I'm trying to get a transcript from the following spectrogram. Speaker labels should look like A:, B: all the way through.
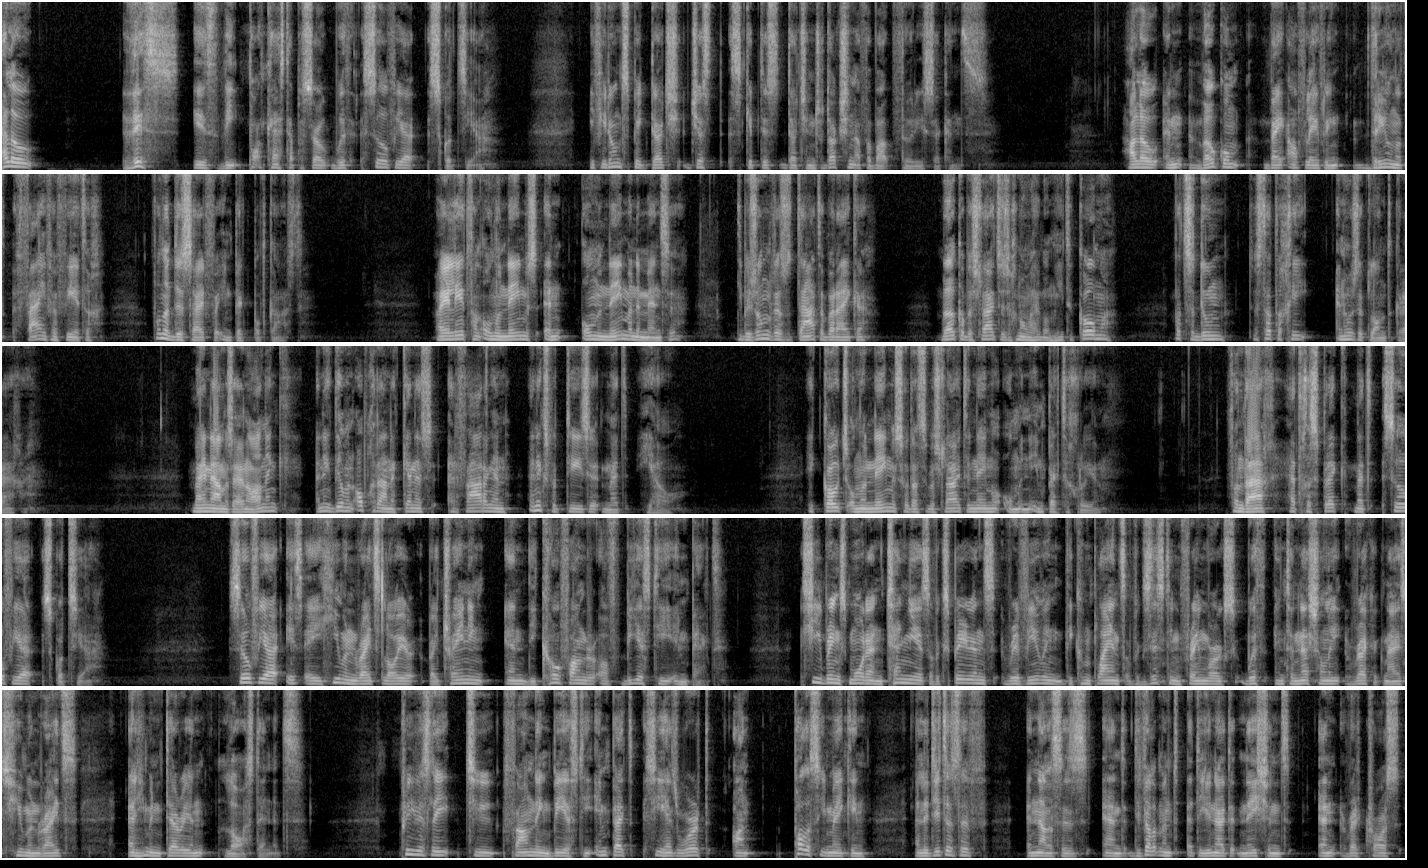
A: Hello, this is the podcast episode with Sylvia Scotia. If you don't speak Dutch, just skip this Dutch introduction of about 30 seconds. Hallo en welkom bij aflevering 345 van de Decide for Impact podcast. Waar je leert van ondernemers en ondernemende mensen die bijzondere resultaten bereiken, welke besluiten ze genomen hebben om hier te komen, wat ze doen, de strategie en hoe ze klanten krijgen. Mijn naam is Arno Hanning en ik deel mijn opgedane kennis, ervaringen en expertise met jou. Ik coach ondernemers zodat ze besluiten nemen om een impact te groeien. Vandaag het gesprek met Sylvia Scotia. Sylvia is a human rights lawyer by training and the co-founder of BST Impact. She brings more than 10 years of experience reviewing the compliance of existing frameworks with internationally recognized human rights and humanitarian law standards. Previously to founding BST Impact, she has worked on policy making and legislative analysis and development at the United Nations and Red Cross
